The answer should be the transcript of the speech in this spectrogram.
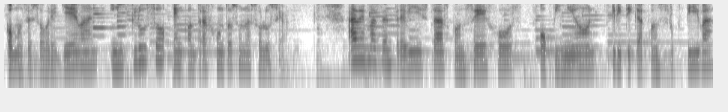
cómo se sobrellevan, incluso encontrar juntos una solución. Además de entrevistas, consejos, opinión, crítica constructiva,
